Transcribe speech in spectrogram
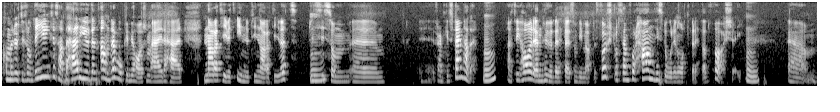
kommer utifrån. Det är ju intressant. Det här är ju den andra boken vi har som är det här narrativet inuti narrativet. Precis som ehm, eh, Frankenstein hade. Mm. Att vi har en huvudberättare som vi möter först och sen får han historien återberättad för sig. Mm. Ehm,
